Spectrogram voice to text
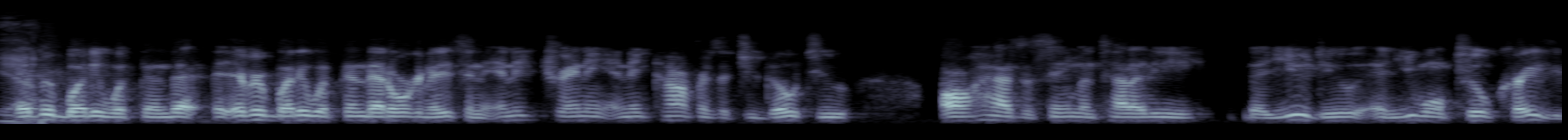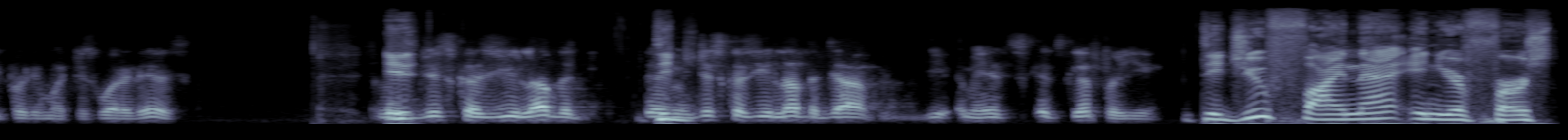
Yeah. Everybody within that everybody within that organization, any training, any conference that you go to, all has the same mentality that you do, and you won't feel crazy. Pretty much is what it is. I mean, it, just because you love the I mean, just because you love the job, I mean, it's it's good for you. Did you find that in your first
